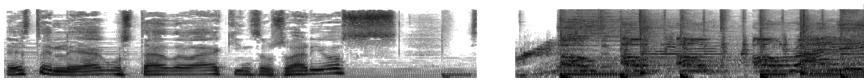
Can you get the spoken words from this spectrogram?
este le ha gustado a 15 usuarios. Oh, oh, oh.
